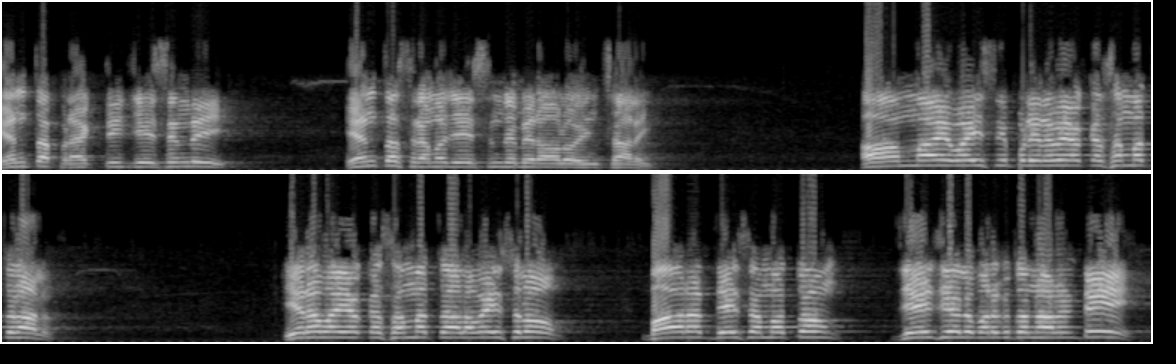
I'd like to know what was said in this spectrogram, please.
ఎంత ప్రాక్టీస్ చేసింది ఎంత శ్రమ చేసింది మీరు ఆలోచించాలి. ఆ అమ్మాయి వయసు ఇప్పుడు ఇరవై ఒక్క సంవత్సరాలు. ఇరవై ఒక్క సంవత్సరాల వయసులో భారతదేశం మొత్తం జేజేలు పలుకుతున్నారంటే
